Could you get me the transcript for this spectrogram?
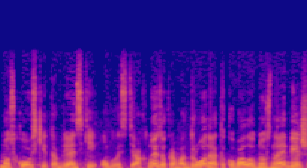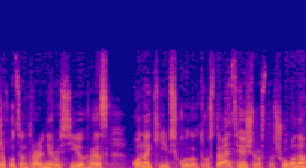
Московській та Брянській областях. Ну і, зокрема, дрони атакували одну з найбільших у центральній Росії ГРЕС – Конаківську електростанцію, що розташована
